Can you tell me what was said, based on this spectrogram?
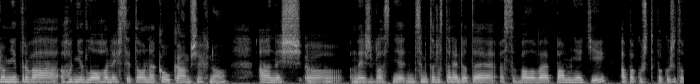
pro mě trvá hodně dlouho, než si to nakoukám všechno a než, uh, než vlastně se mi to dostane do té svalové paměti a pak už, pak už, je to,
